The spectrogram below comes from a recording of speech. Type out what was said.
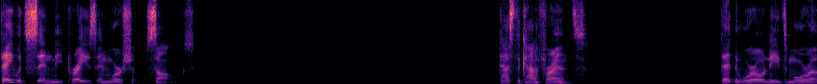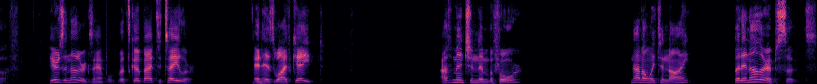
they would send me praise and worship songs. That's the kind of friends that the world needs more of. Here's another example. Let's go back to Taylor and his wife Kate. I've mentioned them before, not only tonight, but in other episodes.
